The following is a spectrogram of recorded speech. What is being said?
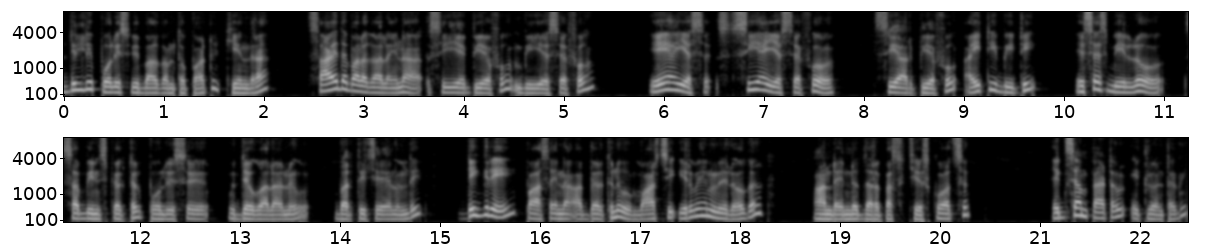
ఢిల్లీ పోలీస్ విభాగంతో పాటు కేంద్ర సాయుధ బలగాలైన CAPF BSF AIS CISF CRPF ITBT ఎస్ఎస్బిలో సబ్ ఇన్స్పెక్టర్ పోలీసు ఉద్యోగాలను భర్తీ చేయనుంది. డిగ్రీ పాస్ అయిన అభ్యర్థులు మార్చి ఇరవై ఎనిమిదిలోగా ఆన్లైన్లో దరఖాస్తు చేసుకోవచ్చు. ఎగ్జామ్ ప్యాటర్న్ ఇట్లుంటుంది.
